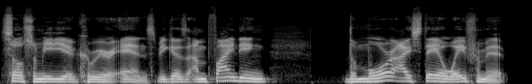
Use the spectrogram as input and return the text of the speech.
social media career ends because I'm finding the more I stay away from it,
